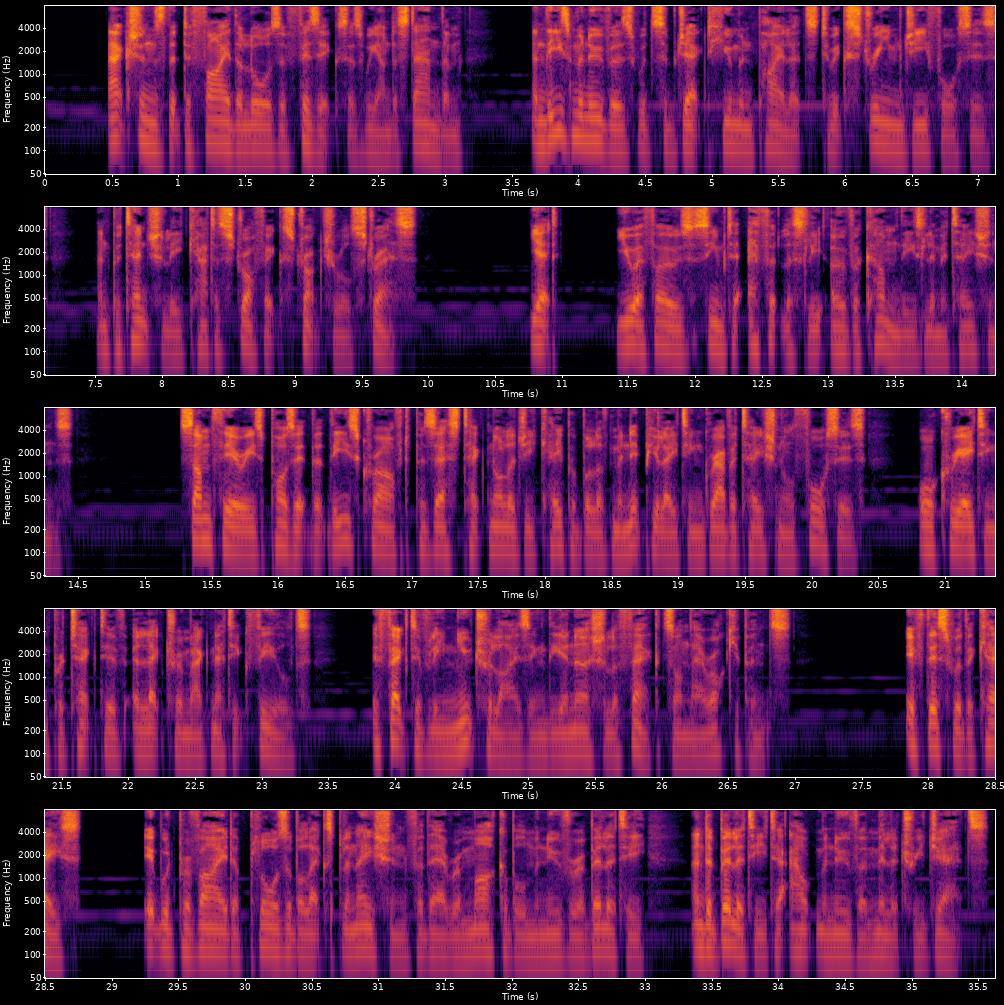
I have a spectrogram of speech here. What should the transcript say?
actions that defy the laws of physics as we understand them, and these maneuvers would subject human pilots to extreme g-forces and potentially catastrophic structural stress. Yet, UFOs seem to effortlessly overcome these limitations. Some theories posit that these craft possess technology capable of manipulating gravitational forces or creating protective electromagnetic fields, effectively neutralizing the inertial effects on their occupants. If this were the case, it would provide a plausible explanation for their remarkable maneuverability and ability to outmaneuver military jets.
